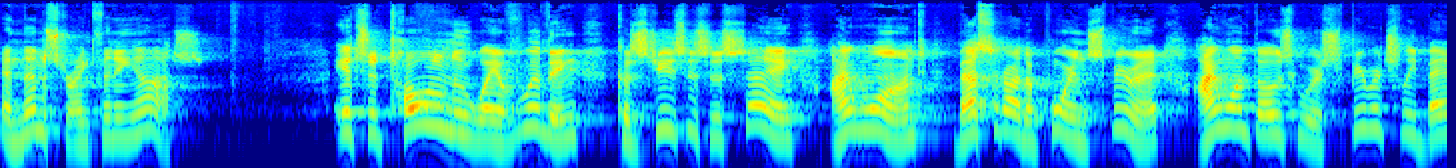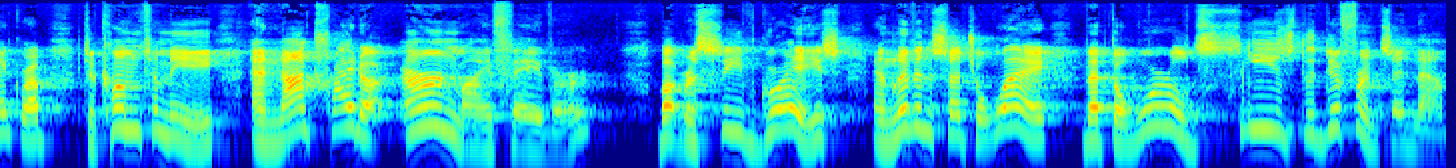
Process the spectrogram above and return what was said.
and them strengthening us. It's a total new way of living because Jesus is saying, I want, blessed are the poor in spirit, I want those who are spiritually bankrupt to come to me and not try to earn my favor, but receive grace and live in such a way that the world sees the difference in them.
